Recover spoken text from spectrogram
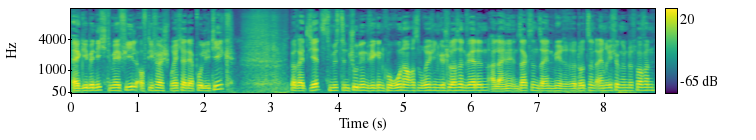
Er gebe nicht mehr viel auf die Versprecher der Politik. Bereits jetzt müssten Schulen wegen Corona-Ausbrüchen geschlossen werden. Alleine in Sachsen seien mehrere Dutzend Einrichtungen betroffen.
